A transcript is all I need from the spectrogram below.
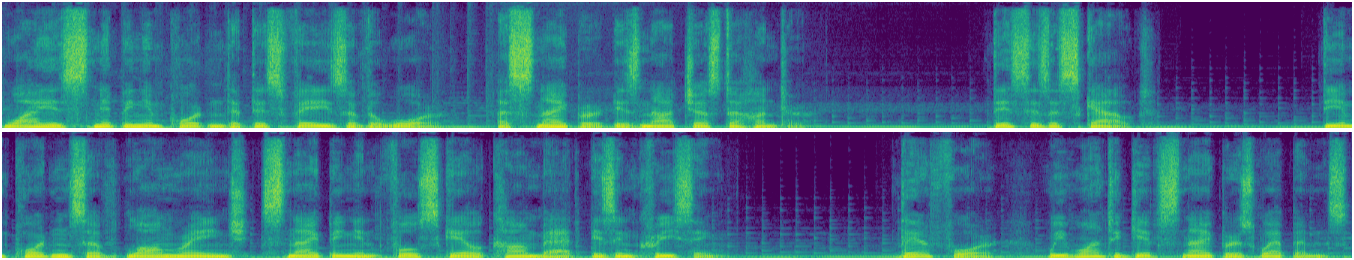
Why is snipping important at this phase of the war? A sniper is not just a hunter. This is a scout. The importance of long-range sniping in full-scale combat is increasing. Therefore, we want to give snipers weapons,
